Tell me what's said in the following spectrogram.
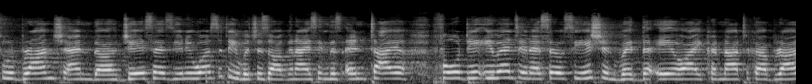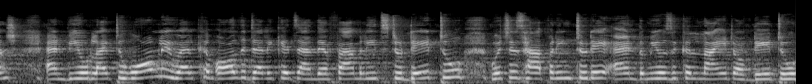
Mysore branch and the JSS University, which is organizing this entire four-day event in association with the AOI Karnataka branch. And we would like to warmly welcome all the delegates and their families to day two, which is happening today, and the musical night of day two,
